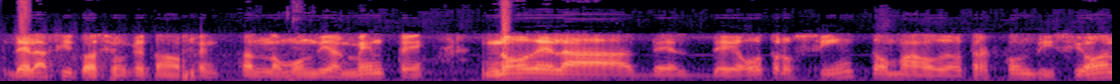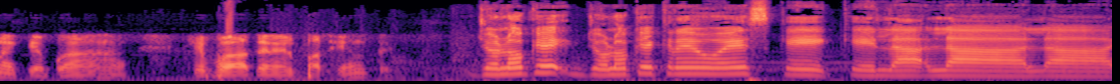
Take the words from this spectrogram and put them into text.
de la situación que estamos enfrentando mundialmente, no de la de, de otros síntomas o de otras condiciones que puedan que pueda tener el paciente. Yo lo que yo lo que creo es que, que la, la, la,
